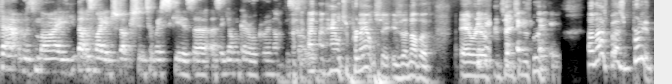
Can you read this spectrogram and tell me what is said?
that was my that was my introduction to whiskey as a as a young girl growing up in Scotland. And, and how to pronounce it is another area of contention as well. And that's that's brilliant.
